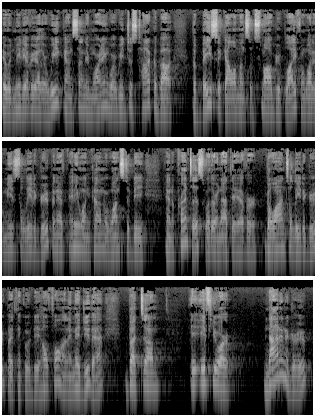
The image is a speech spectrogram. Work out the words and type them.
that would meet every other week on Sunday morning where we'd just talk about the basic elements of small group life and what it means to lead a group. And if anyone come who wants to be an apprentice, whether or not they ever go on to lead a group, I think it would be helpful, and I may do that. But um, if you're not in a group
